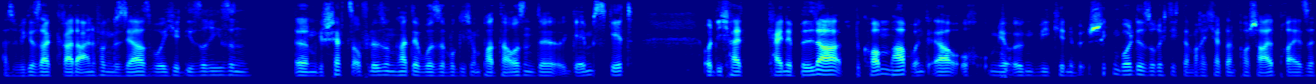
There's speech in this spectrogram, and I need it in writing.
Also wie gesagt, gerade Anfang des Jahres, wo ich hier diese riesen ähm, Geschäftsauflösung hatte, wo es wirklich um ein paar tausende Games geht und ich halt keine Bilder bekommen habe und er auch mir irgendwie keine schicken wollte so richtig, dann mache ich halt dann Pauschalpreise.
